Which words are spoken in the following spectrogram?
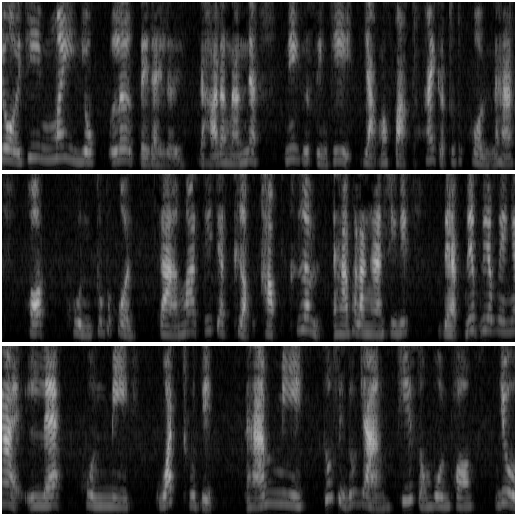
โดยที่ไม่ยกเลิกใด ๆ เลยนะคะ ดังนั้นเนี่ยนี่คือสิ่งที่อยากมาฝากให้กับทุกๆ คนนะคะ เพราะคุณทุกๆ คนสามารถที่จะเขือบขับเคลื่อนนะคะพลังงานชีวิตแบบเรียบๆง่าย ๆ และคุณมีวัตถุดิบนะคะมีทุกสิ่งทุกอย่างที่สมบูรณ์พร้อมอยู่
